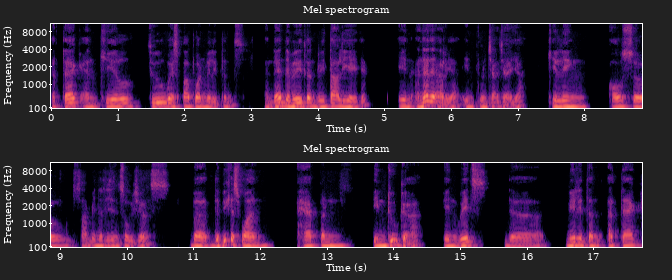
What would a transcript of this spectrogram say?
attacked and killed two West Papuan militants. And then the militant retaliated in another area in Puncak Jaya, killing also some Indonesian soldiers. But the biggest one happened in Nduga, in which the militant attacked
